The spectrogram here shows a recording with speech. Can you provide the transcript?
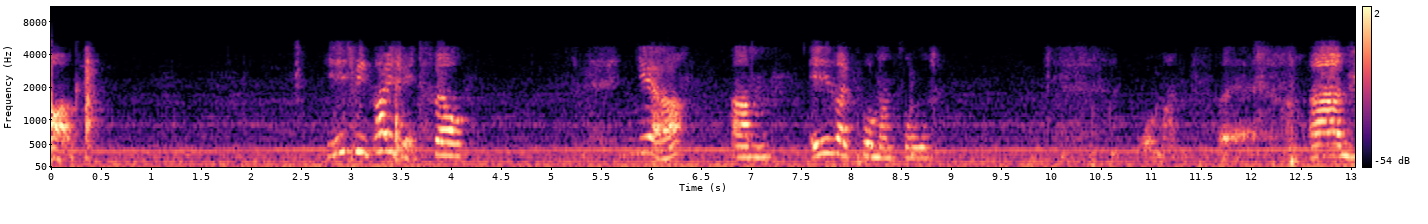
dog. He needs to be potty trained, so, yeah, um, it is like four months old. Four months. Uh, um,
